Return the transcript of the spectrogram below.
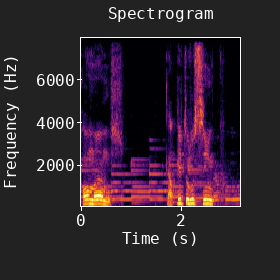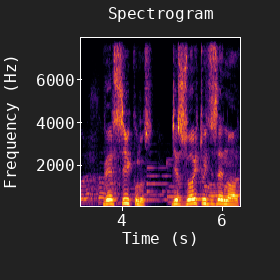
Romanos, capítulo 5, versículos 18 e 19.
